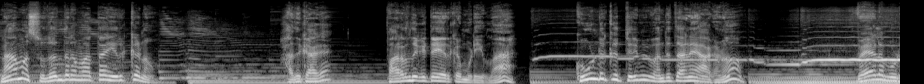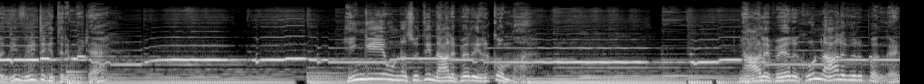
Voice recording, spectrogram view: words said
நாம சுதந்திரமா தான் இருக்கணும். அதுக்காக பறந்துகிட்டே இருக்க முடியுமா? கூண்டுக்கு திரும்பி வந்து தானே ஆகணும்? வேலை முடிஞ்சு வீட்டுக்கு திரும்பிட்ட? இங்கேயே உன்னை சுத்தி நாலு பேர் இருக்கோம்மா. நாலு பேருக்கும் நாலு விருப்பங்கள்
